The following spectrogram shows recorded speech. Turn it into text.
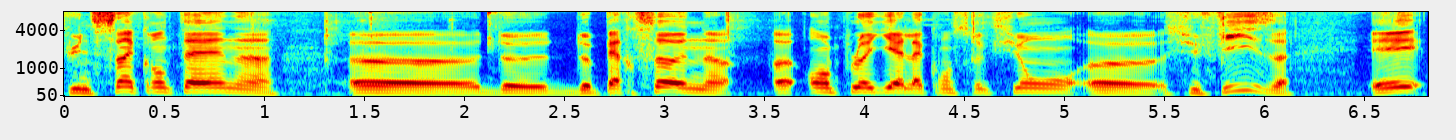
qu'une cinquantaine euh, de, de, personnes euh, employées à la construction euh, suffisent. Et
